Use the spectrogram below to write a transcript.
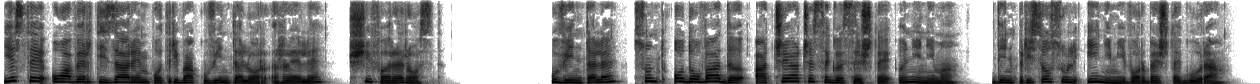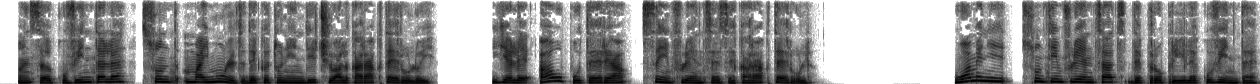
este o avertizare împotriva cuvintelor rele și fără rost. Cuvintele sunt o dovadă a ceea ce se găsește în inimă. Din prisosul inimii vorbește gura. Însă cuvintele sunt mai mult decât un indiciu al caracterului. Ele au puterea să influențeze caracterul. Oamenii sunt influențați de propriile cuvinte.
